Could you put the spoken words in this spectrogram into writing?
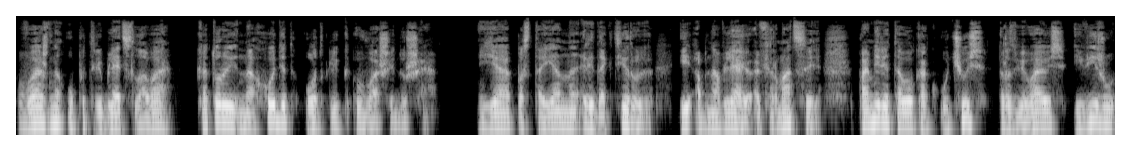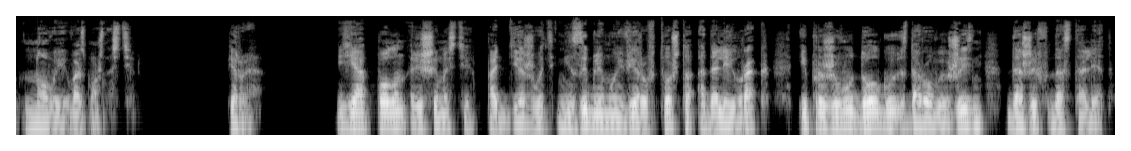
важно употреблять слова, которые находят отклик в вашей душе. Я постоянно редактирую и обновляю аффирмации по мере того, как учусь, развиваюсь и вижу новые возможности. Первое. Я полон решимости поддерживать незыблемую веру в то, что одолею рак и проживу долгую здоровую жизнь, дожив до 100 лет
